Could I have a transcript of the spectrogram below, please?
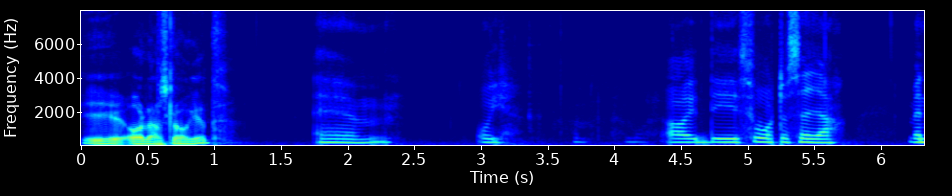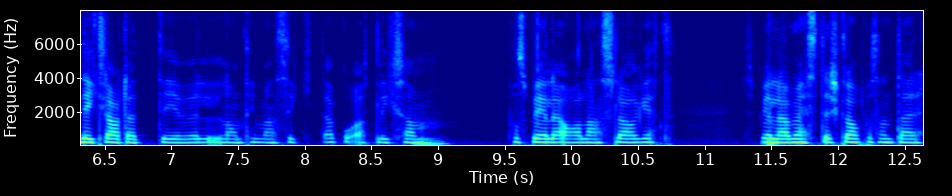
i A-landslaget. Ehm, oj. Ja, det är svårt att säga. Men det är klart att det är väl någonting man siktar på. Att liksom Mm. få spela i A-landslaget. Spela mästerskap och sånt där.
